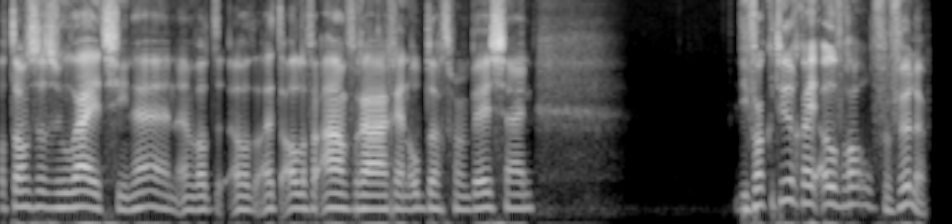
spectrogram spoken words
althans dat is hoe wij het zien. Hè? En, en wat, wat uit alle aanvragen en opdrachten van bezig zijn. Die vacature kan je overal op vervullen.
